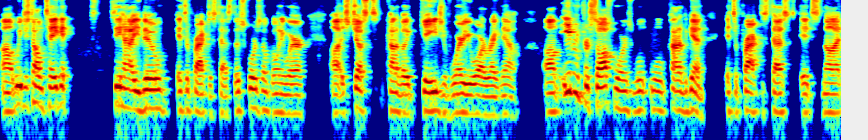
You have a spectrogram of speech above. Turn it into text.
Uh, we just tell them take it, see how you do. It's a practice test. Those scores don't go anywhere. Uh, it's just kind of a gauge of where you are right now. Um, even for sophomores, we'll, we'll kind of again, it's a practice test. It's not.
